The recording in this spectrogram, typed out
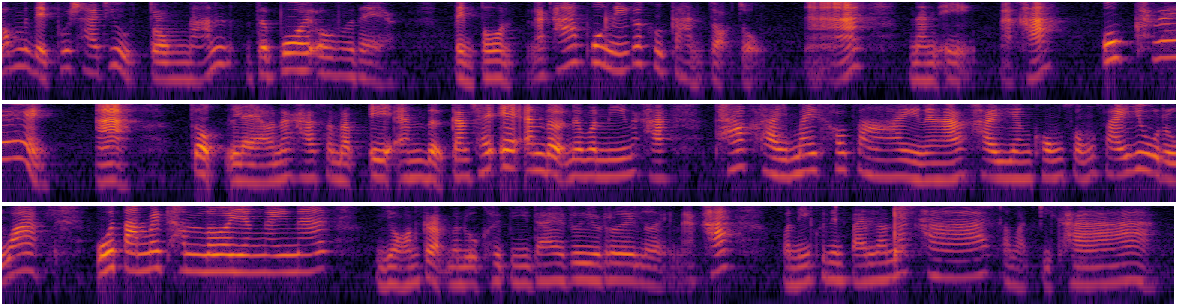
ต้องเป็นเด็กผู้ชายที่อยู่ตรงนั้น the boy over there เป็นต้นนะคะ พวกนี้ก็คือการเจาะจงนะนั่นเองนะคะ โอเค อะ จบแล้วนะคะสำหรับ a and the การใช้ a and the ในวันนี้นะคะ ถ้าใครไม่เข้าใจนะคะใครยังคงสงสัยอยู่หรือว่าโอ้ตามไม่ทันเลยยังไงนะ ย้อนกลับมาดูคลิปนี้ได้เรื่อย ๆ เลยนะคะ วันนี้คุณนิมไปแล้วนะคะ สวัสดีค่ะ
